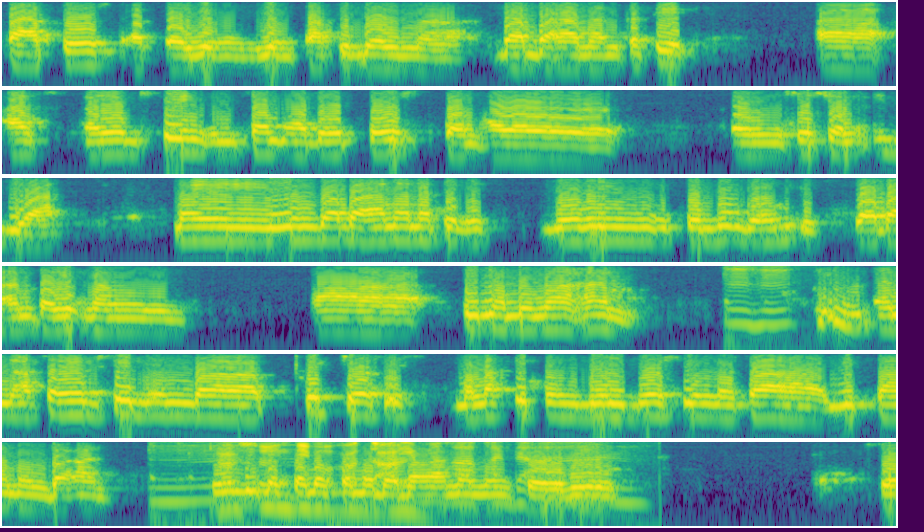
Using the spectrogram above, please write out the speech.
status at uh, yung, yung possible na dadaanan kasi uh, as I have seen in some other posts from our on social media, may yung babaanan natin is going to Bugong is babaan tayo ng uh, pinamungahan. Mhm. And as I have seen in the pictures is malaki pong bulldozers yung nasa gitna ng daan. Ah, so hindi makadaan. ng wheel. Makakadaan. So,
